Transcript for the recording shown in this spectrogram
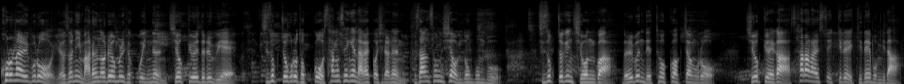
코로나19로 여전히 많은 어려움을 겪고 있는 지역 교회들을 위해 지속적으로 돕고 상생해 나갈 것이라는 부산 성시아 운동본부. 지속적인 지원과 넓은 네트워크 확장으로 지역 교회가 살아날 수 있기를 기대해 봅니다.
